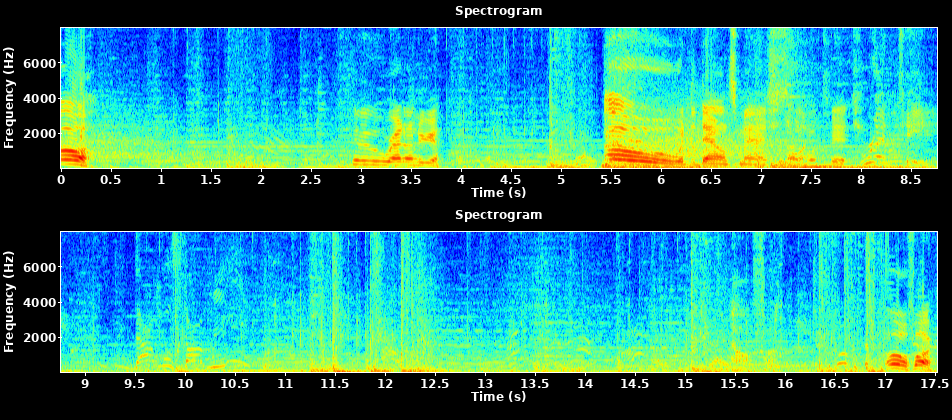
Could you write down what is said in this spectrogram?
Oh! Ooh, right under you. Oh, with the down smash, son of a bitch. Red team. That will stop me? Oh fuck. Oh fuck.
